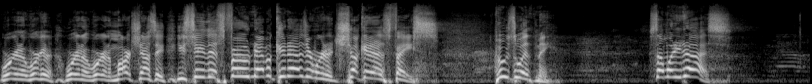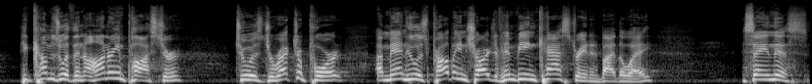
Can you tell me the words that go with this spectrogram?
We're to we're to we're to we're to march down and say, "You see this food, Nebuchadnezzar?" We're to chuck it at his face. Who's with me? Somebody does. He comes with an honoring posture to his direct report, a man who was probably in charge of him being castrated, by the way saying this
